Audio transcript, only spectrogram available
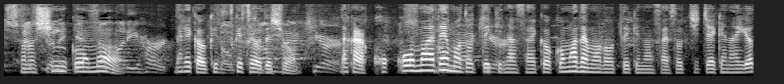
その信仰も誰かを傷つけちゃうでしょう。だからここまで戻ってきなさい。ここまで戻ってきなさい。そっち行っちゃいけないよ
